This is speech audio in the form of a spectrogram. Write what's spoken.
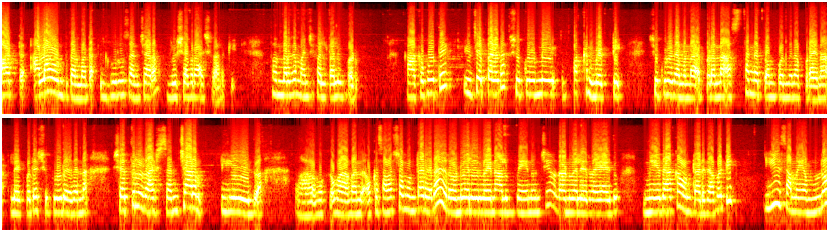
ఆర్ట్ అలా ఉంటుంది అనమాట గురు సంచారం వృషభ రాశి వాళ్ళకి. తొందరగా మంచి ఫలితాలు ఇవ్వడు. కాకపోతే ఇది చెప్పా కదా శుక్రుడిని పక్కన పెట్టి శుక్రుడు ఏమన్నా ఎప్పుడన్నా అస్తంగత్వం పొందినప్పుడైనా లేకపోతే శుక్రుడు ఏదన్నా శత్రు రాశి సంచారం ఈ ఒక సంవత్సరం ఉంటాడు కదా రెండు వేల ఇరవై నాలుగు మే నుంచి రెండు వేల ఇరవై ఐదు మే దాకా ఉంటాడు కాబట్టి ఈ సమయంలో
